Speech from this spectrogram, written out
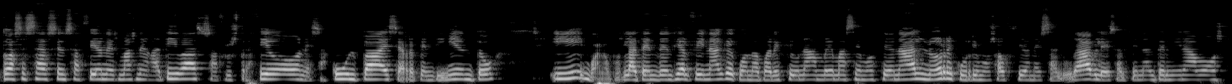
todas esas sensaciones más negativas, esa frustración, esa culpa, ese arrepentimiento y bueno, pues la tendencia al final que cuando aparece un hambre más emocional no recurrimos a opciones saludables, al final terminamos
